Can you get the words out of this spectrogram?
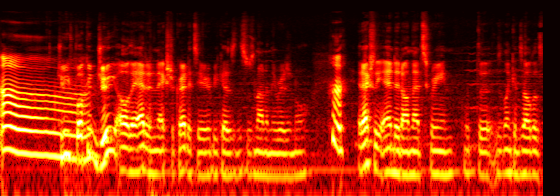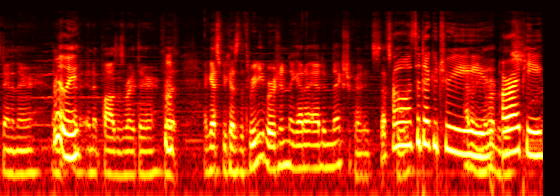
Oh. G fucking G. Oh, they added an extra credits here because this was not in the original. Huh. It actually ended on that screen with the Link and Zelda standing there. And Really? And, and it pauses right there. But I guess because the 3D version, they gotta add in extra credits. That's oh, cool. Oh, it's a Deku Tree. even remember this. R.I.P.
